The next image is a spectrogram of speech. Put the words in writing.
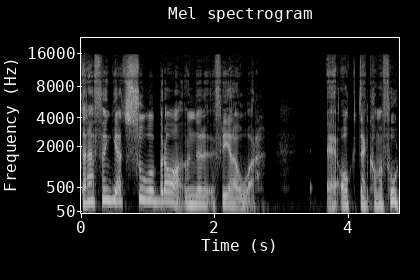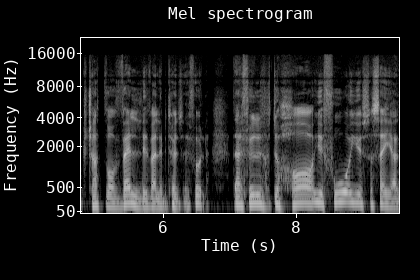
Den har fungerat så bra under flera år och den kommer fortsatt vara väldigt, väldigt betydelsefull. Därför du har ju, får ju så att säga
